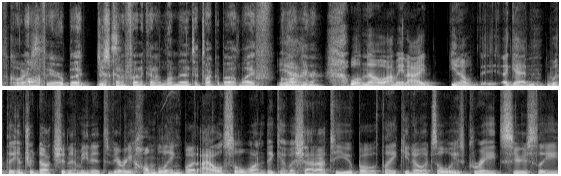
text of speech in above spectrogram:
Of course. off air, but just Yes. kind of fun to kind of lament and talk about life Yeah. on air. Well, no, I mean, I, you know, again, with the introduction, I mean, it's very humbling, but I also wanted to give a shout out to you both. Like, you know, it's always great, seriously,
